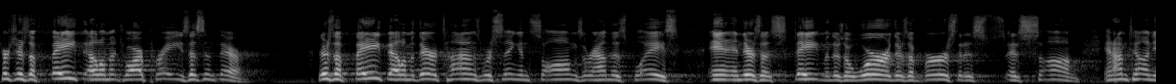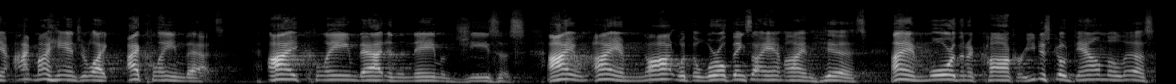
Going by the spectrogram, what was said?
Church, there's a faith element to our praise, isn't there? There's a faith element. There are times we're singing songs around this place, and, and there's a statement, there's a word, there's a verse that is, is sung. And I'm telling you, I, my hands are like, I claim that. I claim that in the name of Jesus. I am, I am not what the world thinks I am, I am His. I am more than a conqueror. You just go down the list.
